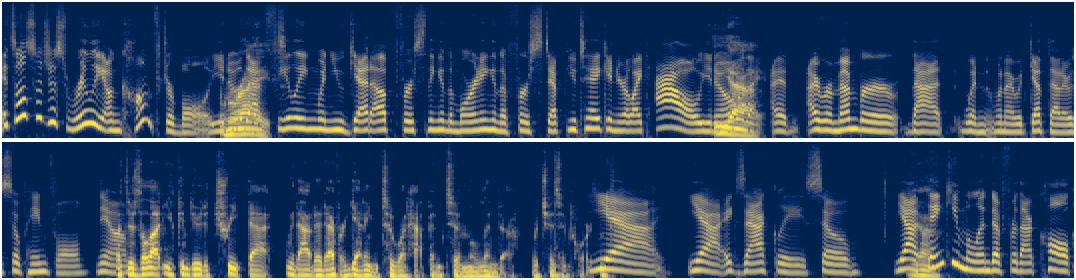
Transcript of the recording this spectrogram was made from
It's also just really uncomfortable, you know, that feeling when you get up first thing in the morning and the first step you take and you're like, ow, you know? Yeah. Like, I I remember that when when I would get that, it was so painful. Yeah. But there's a lot you can do to treat that without it ever getting to what happened to Melinda, which is important. Yeah, yeah, exactly. So, yeah, Yeah. thank you, Melinda, for that call.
